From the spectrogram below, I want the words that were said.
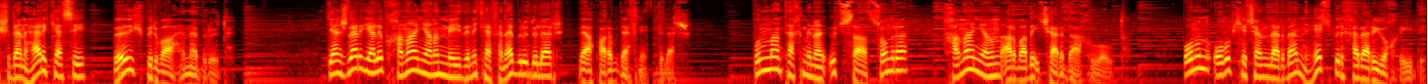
eşidən hər kəsi böyük bir vahəmə bürüdü. Gənclər gəlib Xananiyanın meydini kəfənə bürüdülər və aparıb dəfn etdilər. Bundan təxminən 3 saat sonra Xananiyanın arvadı içəri daxil oldu. Onun olub keçənlərdən heç bir xəbəri yox idi.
